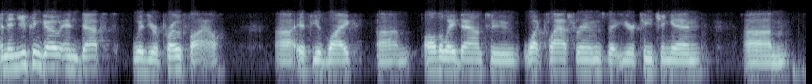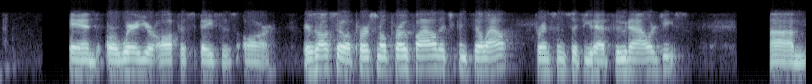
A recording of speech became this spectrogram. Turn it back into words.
And then you can go in depth with your profile uh, if you'd like, um, all the way down to what classrooms that you're teaching in um, and or where your office spaces are. There's also a personal profile that you can fill out. For instance, if you have food allergies. Um,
